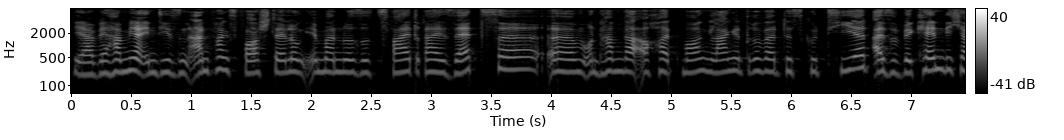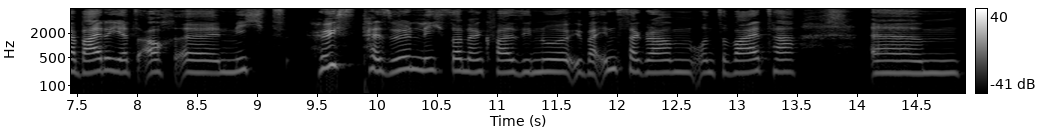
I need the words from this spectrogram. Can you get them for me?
Ja, wir haben ja in diesen Anfangsvorstellungen immer nur so zwei, drei Sätze ähm, und haben da auch heute Morgen lange drüber diskutiert. Also wir kennen dich ja beide jetzt auch äh, nicht höchst persönlich, sondern quasi nur über Instagram und so weiter. Ähm,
